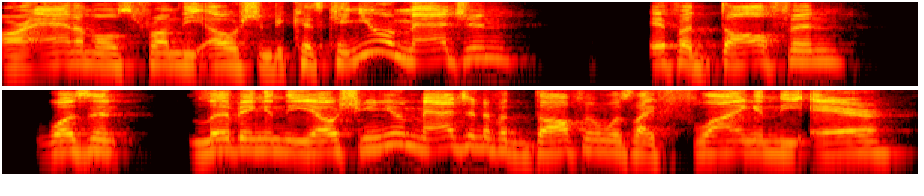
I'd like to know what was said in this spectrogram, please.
are animals from the ocean because can you imagine if a dolphin wasn't living in the ocean. Can you imagine if a dolphin was like flying in the air?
